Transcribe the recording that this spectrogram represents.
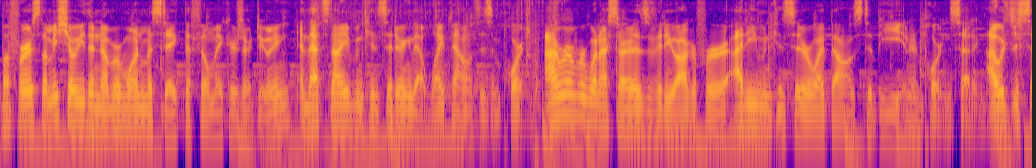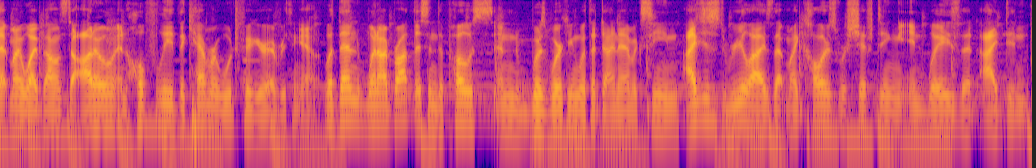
But first, let me show you the number one mistake the filmmakers are doing, and that's not even considering that white balance is important. I remember when I started as a videographer, I didn't even consider white balance to be an important setting. I would just set my white balance to auto, and hopefully the camera would figure everything out. But then when I brought this into post and was working with a dynamic scene, I just realized that my colors were shifting in ways that I didn't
